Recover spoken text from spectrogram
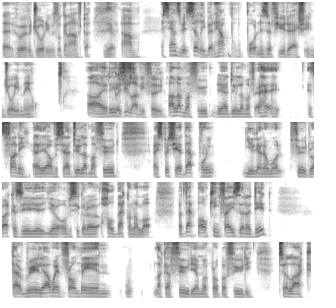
that whoever Geordie was looking after. Yep. Um, it sounds a bit silly, but how important is it for you to actually enjoy your meal? Oh, it is Because you love your food. I love my food. Yeah, I do love my food. It's funny. Uh, obviously, I do love my food, especially at that point. You're going to want food, right? Because you, you, you obviously got to hold back on a lot. But that bulking phase that I did, that really, I went from being like a foodie, I'm a proper foodie, to like,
